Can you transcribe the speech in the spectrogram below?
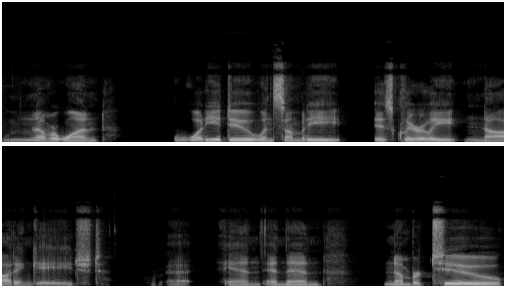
number one, what do you do when somebody is clearly not engaged? Uh, and and then Number two,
